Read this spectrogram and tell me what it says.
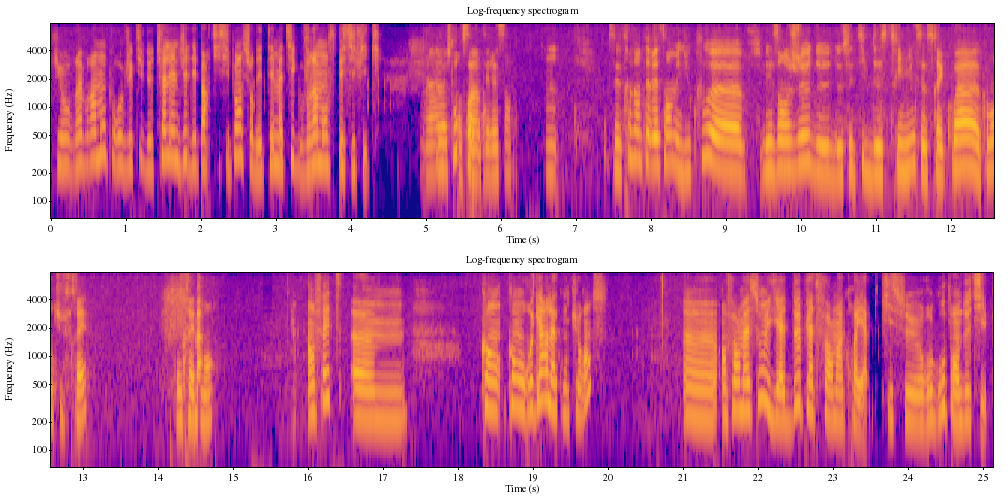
qui auraient vraiment pour objectif de challenger des participants sur des thématiques vraiment spécifiques. Ah je ça intéressant. Mm. C'est très intéressant, mais du coup, euh, les enjeux de, ce type de streaming, ce serait quoi euh, Comment tu ferais concrètement? Bah, En fait, euh, quand, on regarde la concurrence, en formation, il y a deux plateformes incroyables qui se regroupent en deux types.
